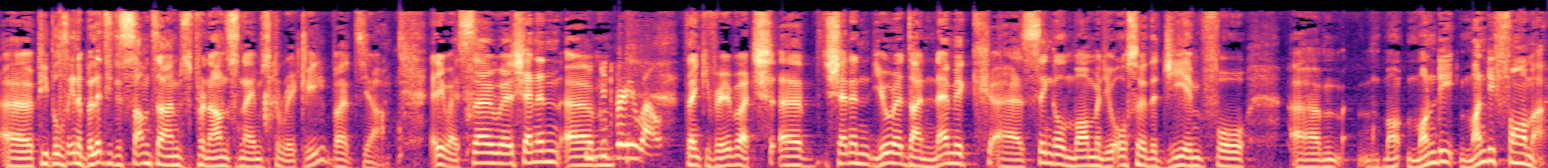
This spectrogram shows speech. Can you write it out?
uh, people's inability to sometimes pronounce names correctly. But yeah. Anyway, so uh, Shannon. Um, you did very well. Thank you very much. Uh, Shannon, you're a dynamic uh, single mom and you're also the GM for um, Mundi, Mundipharma.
